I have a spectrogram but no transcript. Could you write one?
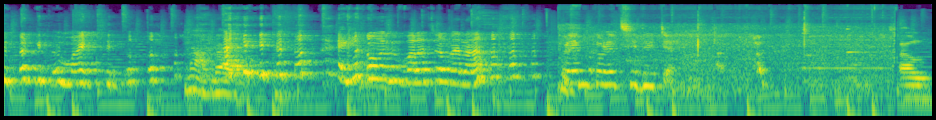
এবার কিন্তু মাইক না না। এগুলো আমাকে বলা চলবে না। প্রেম করেছি দুইটা। কাউন্ট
